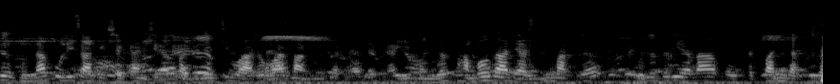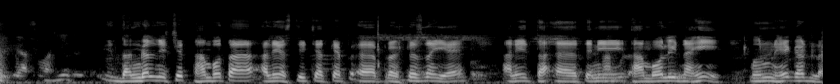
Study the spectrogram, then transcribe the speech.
जिल्हा पोलीस अधीक्षकांच्या वारंवार मागणी करण्यात थांबवता आली मात्र कुठेतरी याला खतपाणी घातले जाते असं वाटतं. दंगल निश्चित थांबवता आली असती त्यात काही प्रश्नच नाही आहे आणि त्यांनी थांबवली नाही म्हणून हे घडलं.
